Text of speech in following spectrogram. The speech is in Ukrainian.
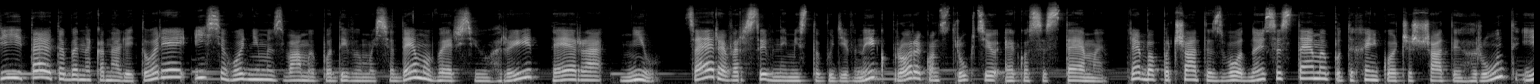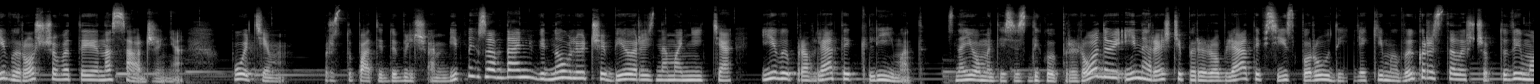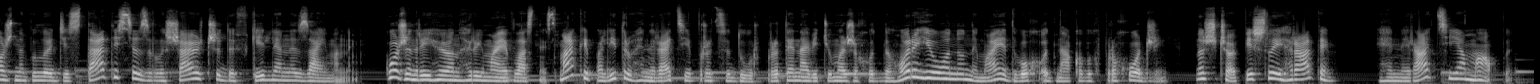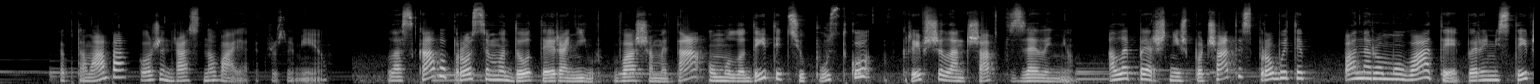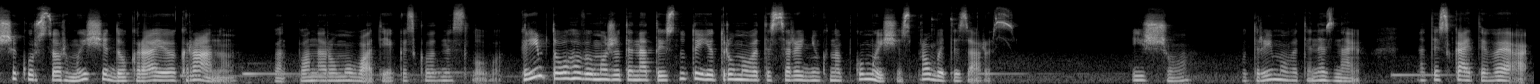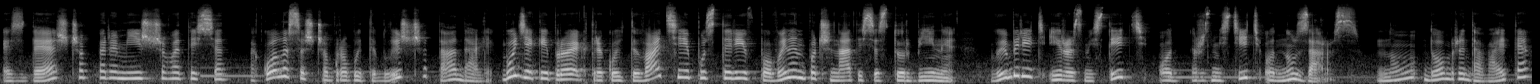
Вітаю тебе на каналі Торія, і сьогодні ми з вами подивимося демо-версію гри Terra Nil. Це реверсивний містобудівник про реконструкцію екосистеми. Треба почати з водної системи, потихеньку очищати ґрунт і вирощувати насадження. Потім приступати до більш амбітних завдань, відновлюючи біорізноманіття, і виправляти клімат, знайомитися з дикою природою і нарешті переробляти всі споруди, які ми використали, щоб туди можна було дістатися, залишаючи довкілля незайманим. Кожен регіон гри має власний смак і палітру генерації процедур, проте навіть у межах одного регіону немає двох однакових проходжень. Ну що, пішли грати? Генерація мапи. Тобто мапа кожен раз нова, я так розумію. Ласкаво просимо до Тераніл. Ваша мета омолодити цю пустку, вкривши ландшафт зеленню. Але перш ніж почати, спробуйте панорамувати, перемістивши курсор миші до краю екрану. Па- Панорамувати, яке складне слово. Крім того, ви можете натиснути і отримувати середню кнопку миші. Спробуйте зараз. І що? Утримувати? Не знаю. Натискайте VASD, щоб переміщуватися, та колесо, щоб робити ближче та далі. Будь-який проект рекультивації пустирів повинен починатися з турбіни. Виберіть і розмістіть, од... розмістіть одну зараз. Ну, добре, давайте.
